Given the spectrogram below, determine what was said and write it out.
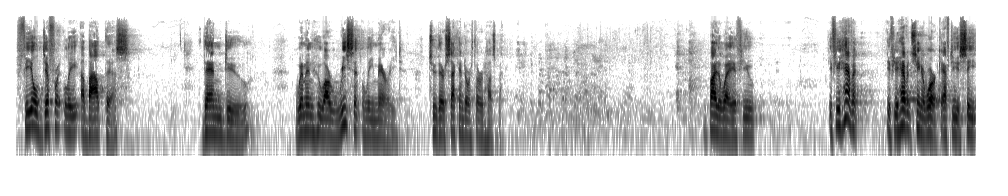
feel differently about this than do women who are recently married to their second or third husband? By the way, if you if you haven't if you haven't seen her work after you see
